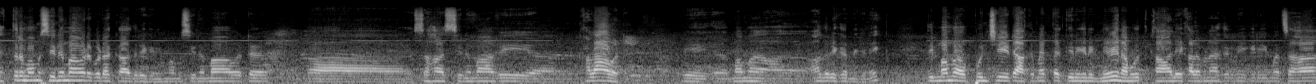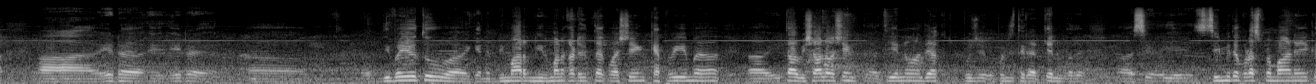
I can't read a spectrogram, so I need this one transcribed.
ඇත්තට මම සිනමාවට ගොඩක් ආදරය කරනවා. මම සිනමාවට සහ සිනමාවේ කලාවට මම ආදරය කරන කෙනෙක්. ඉතින් මම පුංචියට අකමැත්තක් තියෙන කෙනෙක් නෙවෙයි. නමුත් කාලය කළමනාකරණය කිරීමත් සහ ඒට ඒට දිවයුතු ගැන බිමාර නිර්මාණ කටයුත්තක් වශයෙන් කැපවීම ඉතා විශාල වශයෙන් තියෙන ඕන දෙයක් පුංචිතිරයක් කියන මොකද සීමිත කොටස් ප්‍රමාණයක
